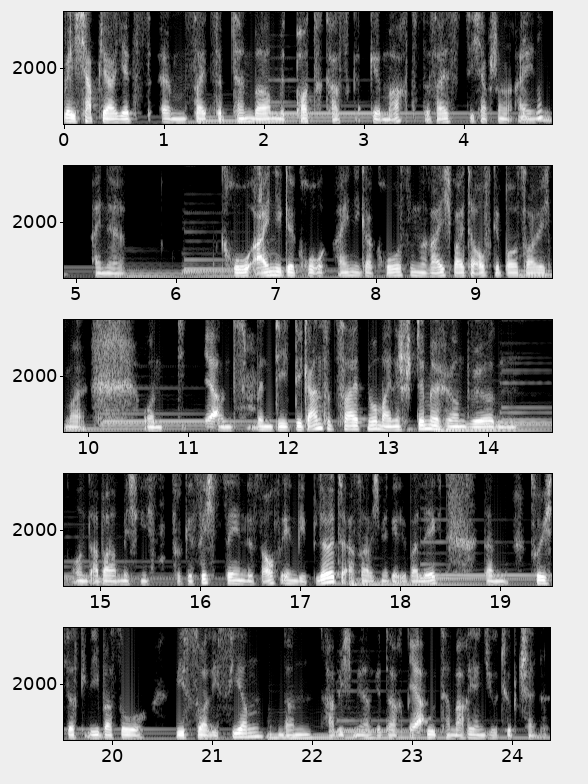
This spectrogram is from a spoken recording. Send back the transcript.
ich habe ja jetzt ähm, seit September mit Podcast gemacht. Das heißt, ich habe schon ein, mhm. eine gro einige gro einiger großen Reichweite aufgebaut, sage ich mal. Und, ja. und wenn die die ganze Zeit nur meine Stimme hören würden und aber mich nicht zu Gesicht sehen, ist auch irgendwie blöd. Also habe ich mir überlegt, dann tue ich das lieber so visualisieren. Und dann habe ich mir gedacht, ja. gut, dann mache ich einen YouTube-Channel.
